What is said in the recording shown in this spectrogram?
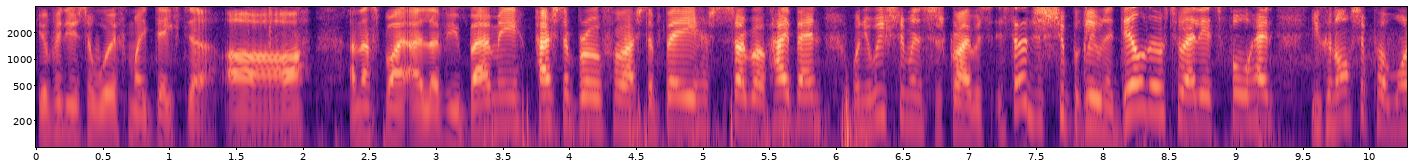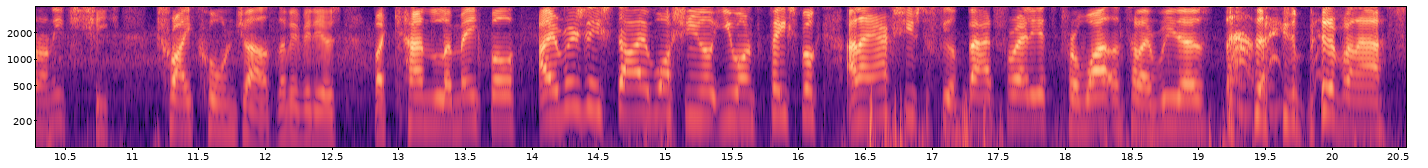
Your videos are worth my data. Ah, and that's why I love you, Bammy. Hashtag Brofo, hashtag Bae, hashtag sorry bro. Hi Ben, when you reach 2 million subscribers, instead of just super gluing a dildo to Elliot's forehead, you can also put one on each cheek. Tricorn Giles. Love your videos by Candle and Maple. I originally started watching you, you on Facebook, and I actually used to feel bad for Elliot for a while until I realised that he's a bit of an ass.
